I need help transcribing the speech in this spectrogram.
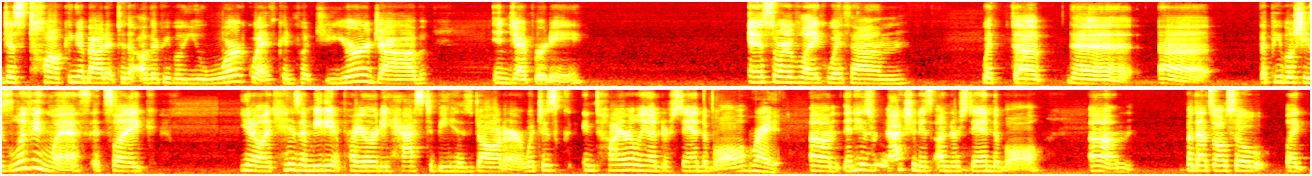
just talking about it to the other people you work with could put your job in jeopardy. And it's sort of like with um with the the uh the people she's living with it's like you know like his immediate priority has to be his daughter which is entirely understandable. Right. Um, and his reaction is understandable. Um, but that's also like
